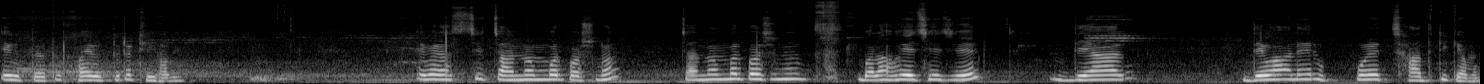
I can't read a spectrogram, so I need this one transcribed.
এই উত্তরটা, ক্ষয়ের উত্তরটা ঠিক হবে। এবার আসছে চার নম্বর প্রশ্ন। চার নম্বর প্রশ্নে বলা হয়েছে যে, দেয়াল, দেওয়ালের উপরের ছাদটি কেমন?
